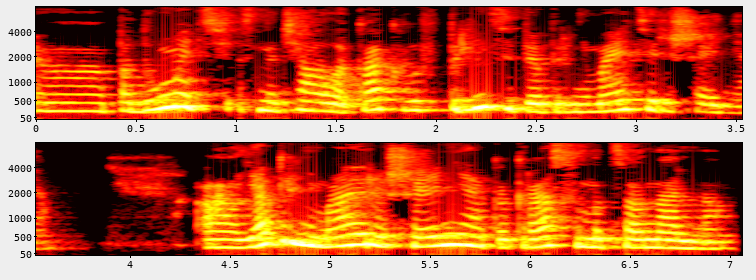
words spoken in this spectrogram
э, подумать сначала, как вы в принципе принимаете решение. А я принимаю решение как раз эмоционально,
